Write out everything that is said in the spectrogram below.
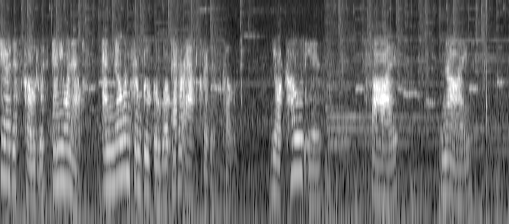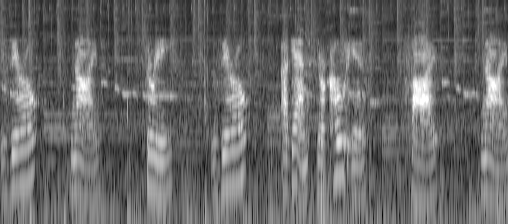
Share this code with anyone else, and no one from Google will ever ask for this code. Your code is five nine zero nine three zero. Again, your code is five nine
